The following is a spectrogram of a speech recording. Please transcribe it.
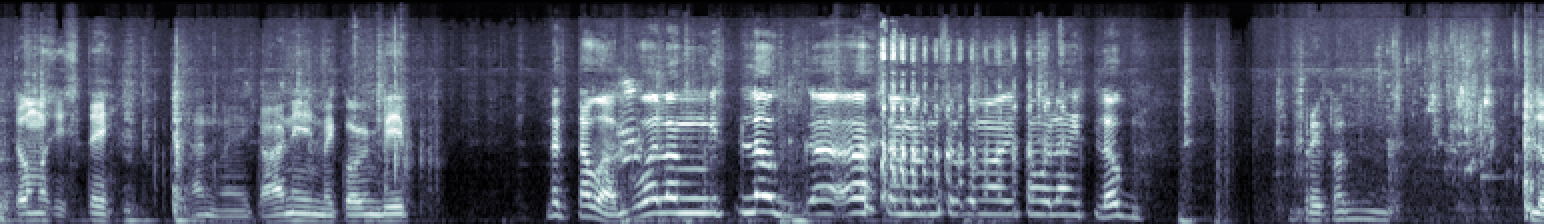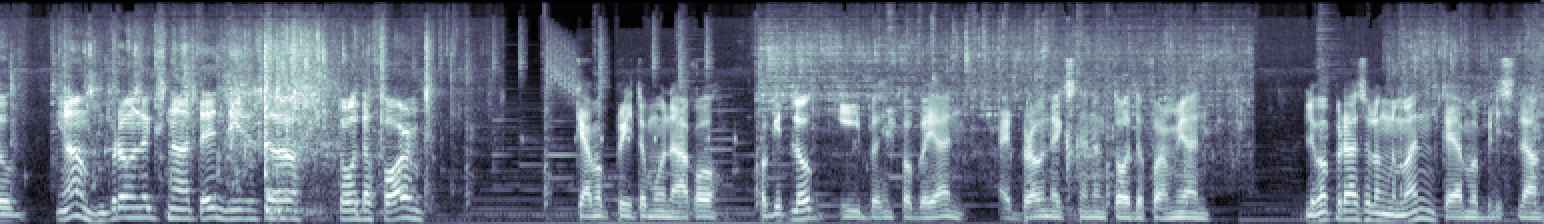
Ito ang masiste. Yan, may kanin, may corned beef. Nagtawag, walang itlog. Ah, ah saan malmusal ko makakita walang itlog? Siyempre, pag itlog, yan, brown eggs natin dito sa Toda Farm. Kaya magprito muna ako. Pag itlog, iibahin pa ba yan? Ay brown eggs na ng Toda Farm yan. Lima piraso lang naman, kaya mabilis lang.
